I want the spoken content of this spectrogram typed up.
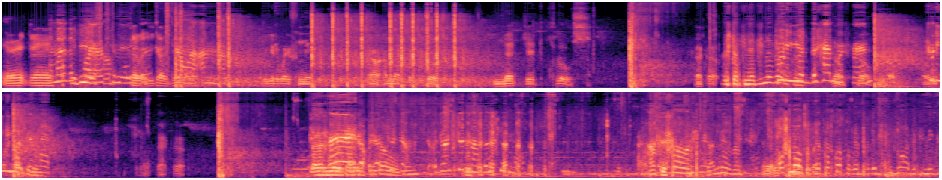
Alright, dang. Am I the If you fire have- commander? You gotta, you gotta get No, away. I'm not. gotta get away from me. No, I'm not that close. Not yet close. Back up. Je t'ai fini à 19 Shooting you heures. at the head, No, my friend. no. Shooting you at the head. Just back up. Hey, don't, don't, don't, don't shoot now, don't shoot now. Ah, c'est ça, hein, la merde. hein. Yeah, Franchement, let's faudrait faire quoi Faudrait faire des trous dedans avec une aiguille.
